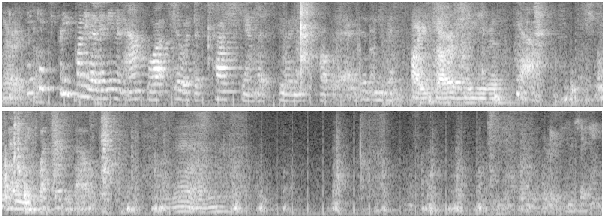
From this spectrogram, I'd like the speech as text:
I think so. it's pretty funny that I didn't even ask what there was a trash can that's doing over there. I didn't even, Oh, you saw it didn't even. yeah. Anyway, what's this about? And then. Just kidding.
